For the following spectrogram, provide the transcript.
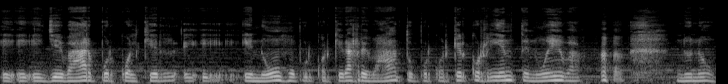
eh, eh, eh, llevar por cualquier enojo, por cualquier arrebato, por cualquier corriente nueva. no, no,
